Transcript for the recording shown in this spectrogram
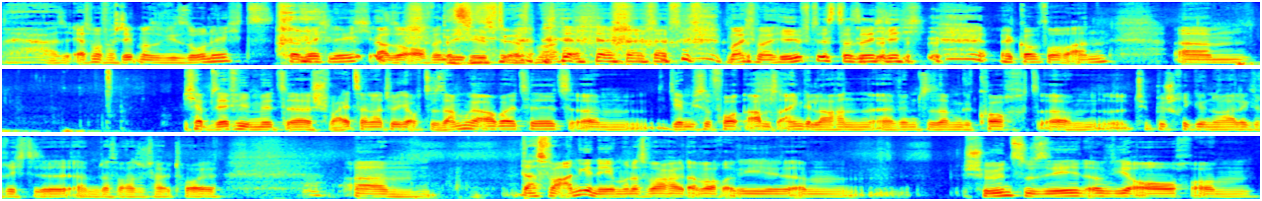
Ja, also erstmal versteht man sowieso nichts tatsächlich. Also auch wenn das sich, hilft erstmal. manchmal hilft es tatsächlich. Kommt drauf an. Ähm, ich habe sehr viel mit äh, Schweizern natürlich auch zusammengearbeitet. Ähm, die haben mich sofort abends eingeladen. Äh, wir haben zusammen gekocht, ähm, typisch regionale Gerichte. Ähm, das war total toll. Das war angenehm und das war halt einfach irgendwie ähm, schön zu sehen, irgendwie auch. Ähm,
